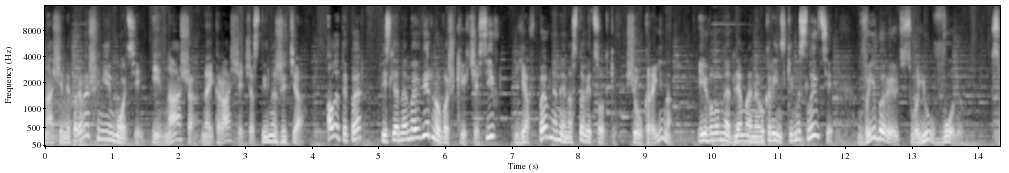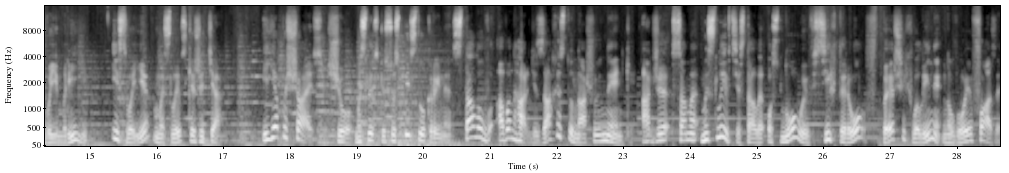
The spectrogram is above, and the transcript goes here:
наші неперевершені емоції і наша найкраща частина життя. Але тепер, після неймовірно важких часів, я впевнений на 100%, що Україна, і головне для мене українські мисливці, виберуть свою волю, свої мрії і своє мисливське життя. І я пишаюсь, що мисливське суспільство України стало в авангарді захисту нашої неньки, адже саме мисливці стали основою всіх ТРО в перші хвилини нової фази.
